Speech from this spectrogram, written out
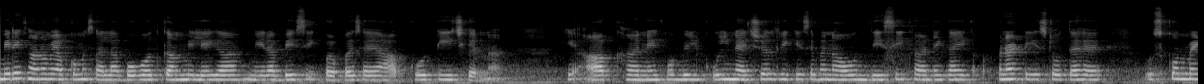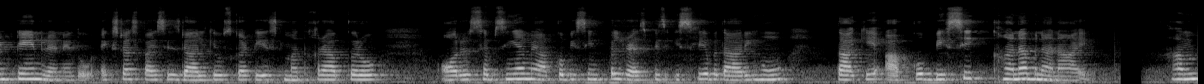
मेरे खानों में आपको मसाला बहुत कम मिलेगा। मेरा बेसिक पर्पस है आपको टीच करना कि आप खाने को बिल्कुल नेचुरल तरीके से बनाओ। देसी खाने का एक अपना टेस्ट होता है, उसको मेंटेन रहने दो। एक्स्ट्रा स्पाइसेस डाल के उसका टेस्ट मत ख़राब करो। और सब्ज़ियाँ मैं आपको भी सिंपल रेसिपीज़ इसलिए बता रही हूँ ताकि आपको बेसिक खाना बनाना आए। हम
